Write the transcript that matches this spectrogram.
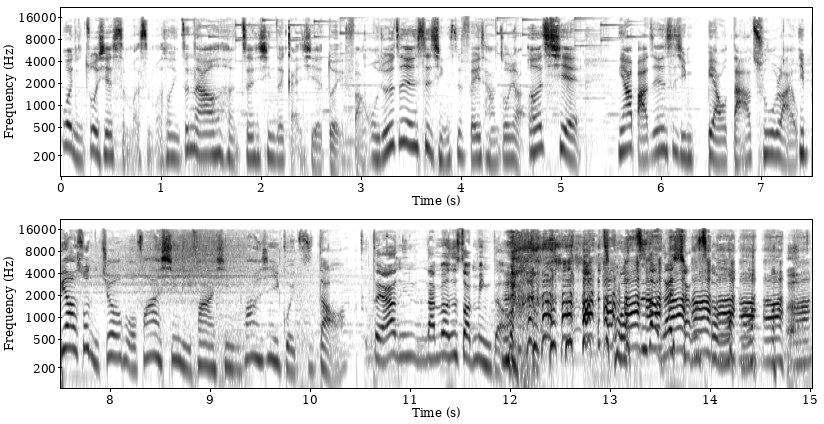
为你做些什么什么时候，你真的要很真心的感谢对方。我觉得这件事情是非常重要，而且你要把这件事情表达出来。你不要说你就我放在心里，放在心里，放在心里，鬼知道啊！等一下你男朋友是算命的、哦，怎么知道你在想什么？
